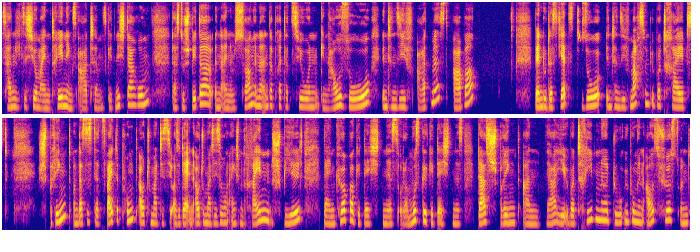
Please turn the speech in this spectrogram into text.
es handelt sich hier um einen Trainingsatem. Es geht nicht darum, dass du später in einem Song, in der Interpretation genauso intensiv atmest, aber wenn du das jetzt so intensiv machst und übertreibst, springt, und das ist der zweite Punkt, Automatisierung, also der in Automatisierung eigentlich mit reinspielt, dein Körpergedächtnis oder Muskelgedächtnis, das springt an. Ja, je übertriebener du Übungen ausführst und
